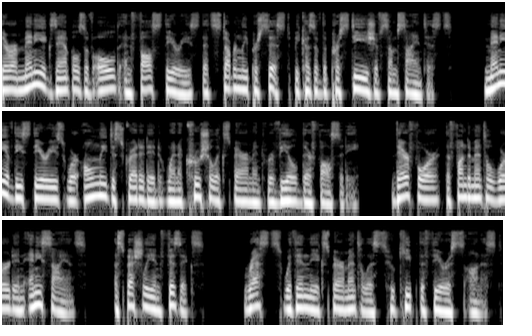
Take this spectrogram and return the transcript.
there are many examples of old and false theories that stubbornly persist because of the prestige of some scientists. Many of these theories were only discredited when a crucial experiment revealed their falsity. Therefore, the fundamental word in any science, especially in physics, rests within the experimentalists who keep the theorists honest.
